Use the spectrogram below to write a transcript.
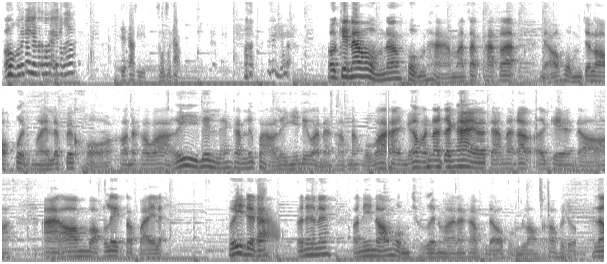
โอ้ โอเคนะผมนะผมหามาสักพักละเดี๋ยวผมจะรอเปิดไมค์แล้วไปขอเขานะครับว่าเอ้ยเล่นแรงค์กันหรือเปล่าอะไรอย่างงี้ดีกว่านะครับนะผมว่าอย่างเงี้ยมันน่าจะง่ายกว่ากันนะครับโอเคเดี๋ยวอ่าออมบอกเลขต่อไปเลยเฮ้ยเดี๋ยวนะเก้าตอนนี้นึงตอนนี้น้องผมเชิญมานะครับเดี๋ยวผมลองเข้าไปดูฮัลโหล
